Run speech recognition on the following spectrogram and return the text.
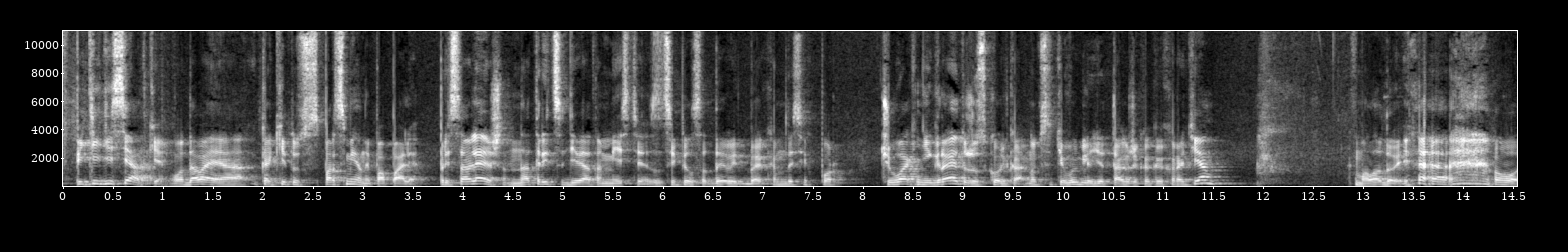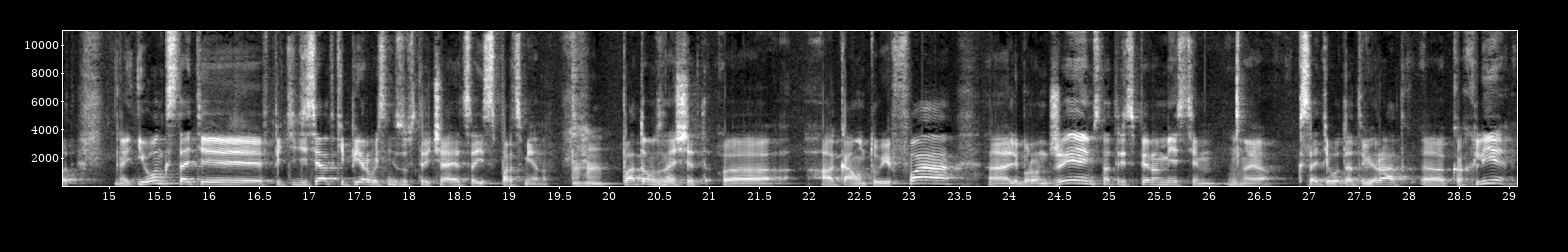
В пятидесятке, вот давай я, какие тут спортсмены попали. Представляешь, на 39 месте зацепился Дэвид Бекхэм до сих пор. Чувак не играет уже сколько, но, кстати, выглядит так же, как и Харатьян, молодой. вот. И он, кстати, в 50-ке первый снизу встречается из спортсменов. Потом, значит, э, аккаунт УЕФА, э, Леброн Джеймс на 31 месте. Э, Кстати, вот этот Вират э, Кахли,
